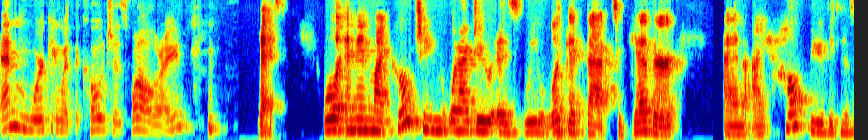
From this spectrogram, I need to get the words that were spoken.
And working with the coach as well, right? yes. Well, and in my coaching, what I do is we look at that together and I help you because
